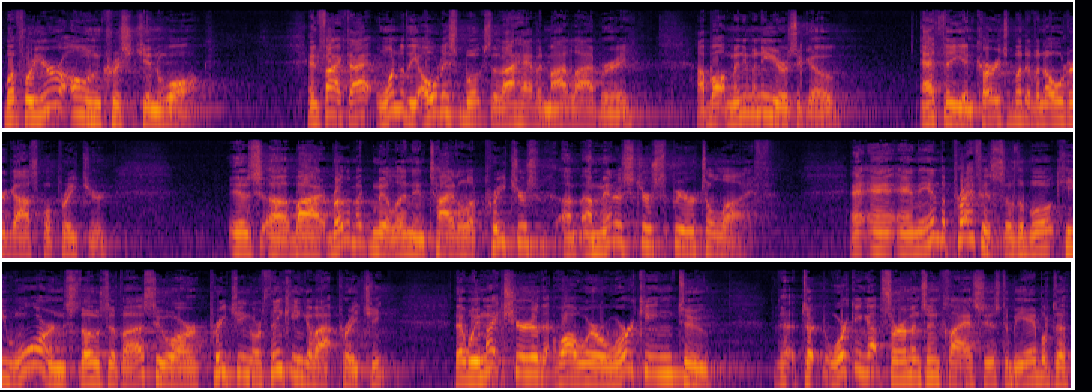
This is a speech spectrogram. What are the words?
but for your own Christian walk. In fact, I, one of the oldest books that I have in my library, I bought many, many years ago at the encouragement of an older gospel preacher is uh, by Brother McMillan entitled A Preacher's, a Minister's Spiritual Life. And, in the preface of the book, he warns those of us who are preaching or thinking about preaching that we make sure that while we're working to, to working up sermons and classes to be able to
